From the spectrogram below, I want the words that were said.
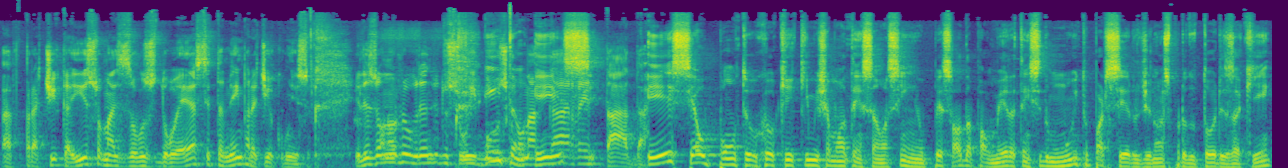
a, pratica isso, mas os do Oeste também praticam isso. Eles vão no Rio Grande do Sul e buscam então, uma esse, carretada. Esse é o ponto que, que me chamou a atenção. Assim, o pessoal da Palmeira tem sido muito parceiro de nós produtores aqui,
